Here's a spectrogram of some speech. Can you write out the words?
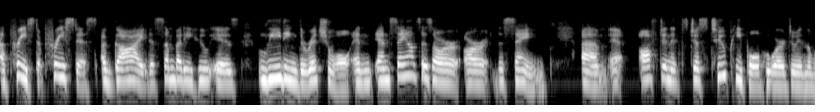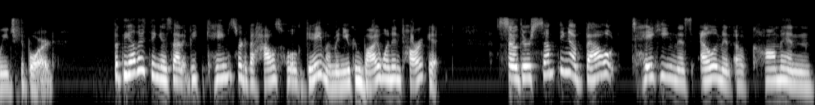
a priest, a priestess, a guide, somebody who is leading the ritual, and and seances are are the same. Um, often it's just two people who are doing the Ouija board. But the other thing is that it became sort of a household game. I mean, you can buy one in Target. So there's something about taking this element of common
